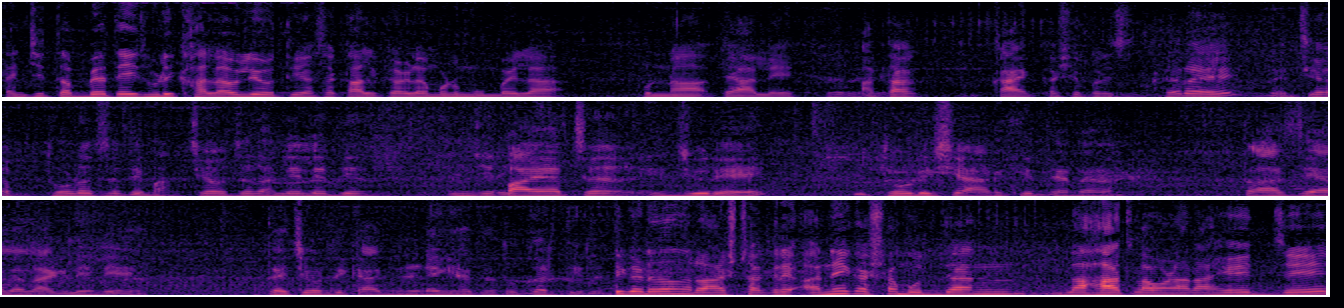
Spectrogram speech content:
त्यांची तब्येतही थोडी खालावली होती असं काल कळलं म्हणून मुंबईला पुन्हा ते आले. आता काय कशी परिस्थिती? खरं आहे त्यांच्या थोडंसं ते मागच्या वर्षी झालेलं ते. पायाचं इंजुरी आहे ती थोडीशी आणखी त्यांना त्रास द्यायला लागलेली आहे. त्याच्यावरती काय निर्णय घ्यायचा तो करतील. तिकडे जाऊन राज ठाकरे अनेक अशा मुद्द्यांना हात लावणार आहेत जे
